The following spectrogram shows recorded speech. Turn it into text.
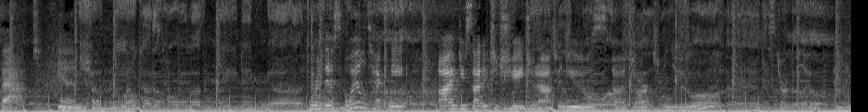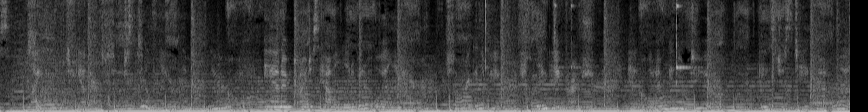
fat end of an oil. For this oil technique, I decided to change it up and use a dark blue dark blue and this light blue together. I'm just gonna layer them on there. And I'm, I just have a little bit of oil in here, regular paintbrush, clean paintbrush. And what I'm gonna do is just take that oil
